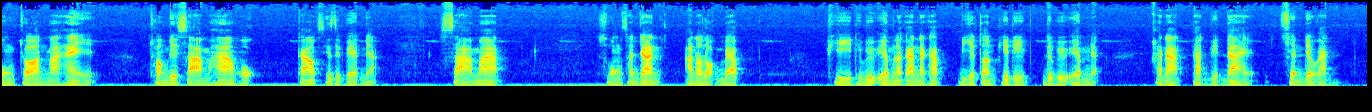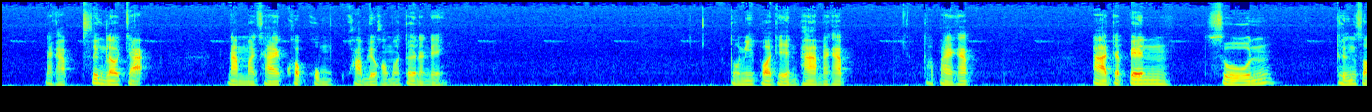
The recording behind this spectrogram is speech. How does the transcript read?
วงจรมาให้ช่องที่ 3 5 6 9 41 เนี่ย สามารถส่งสัญญาณอนาล็อกแบบ PWM แล้วกันนะครับดิจิตอล PWM เนี่ย ขนาด 8 บิตได้เช่นเดียวกัน นะครับ ซึ่งเราจะนำมาใช้ควบคุมความเร็วของมอเตอร์นั่นเอง ตรงนี้พอจะเห็นภาพนะครับ ต่อไปครับ อาจจะเป็น 0 ถึง 255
